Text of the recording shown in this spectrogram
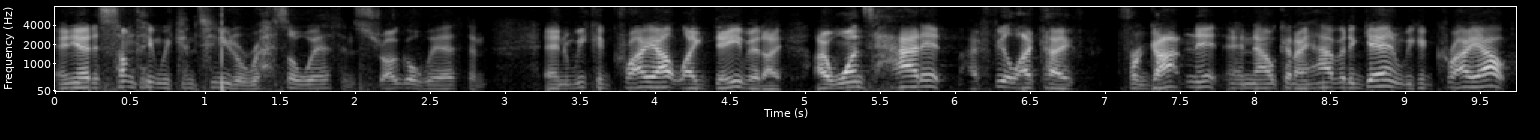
And yet, it's something we continue to wrestle with and struggle with. And, and we could cry out like David I, I once had it, I feel like I've forgotten it, and now can I have it again? We could cry out.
